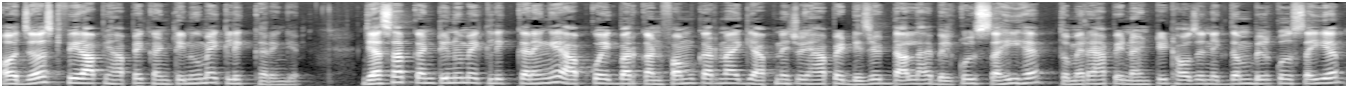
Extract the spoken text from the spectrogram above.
और जस्ट फिर आप यहाँ पे कंटिन्यू में क्लिक करेंगे। जैसा आप कंटिन्यू में क्लिक करेंगे, आपको एक बार कंफर्म करना है कि आपने जो यहाँ पे डिजिट डाला है बिल्कुल सही है। तो मेरे यहाँ पे नाइन्टी थाउज़ेंड एकदम बिल्कुल सही है।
